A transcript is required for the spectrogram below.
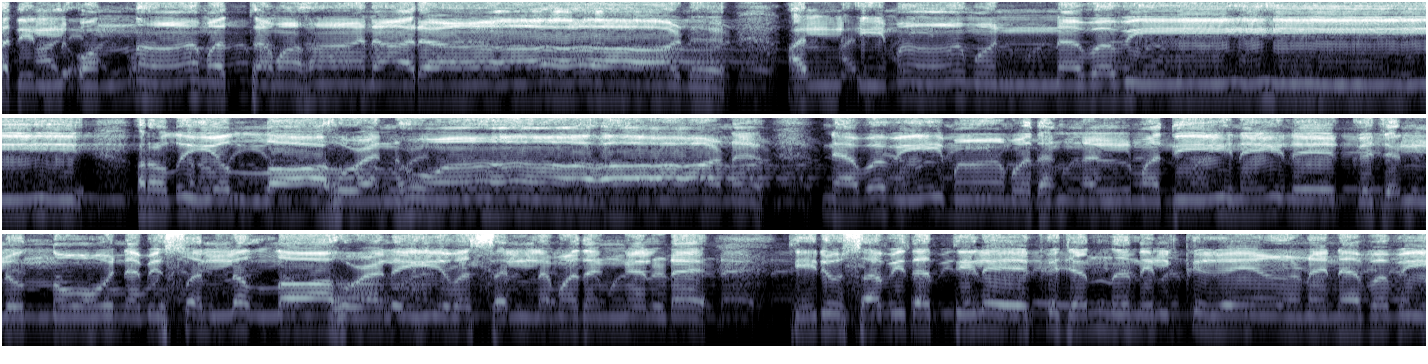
അതിൽ ഒന്നാമത്തെ മഹാനാരാട് അൽ അൻഹു ആണ് നവവി ഇമാം മദീനയിലേക്ക് ചെല്ലുന്നു. നബി സല്ലല്ലാഹു അലൈഹി വസല്ലമ തങ്ങളുടെ തിരുസവിധത്തിലേക്ക് ചെന്ന് നിൽക്കുകയാണ് നവവി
